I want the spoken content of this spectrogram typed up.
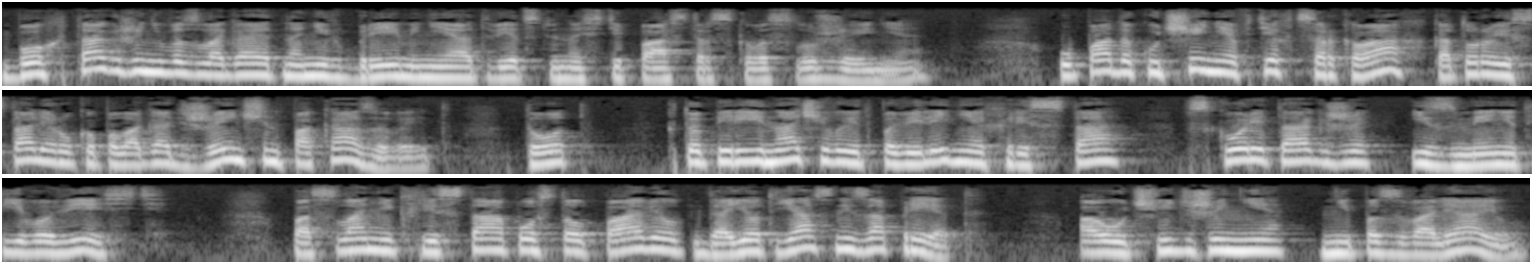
Бог также не возлагает на них бремени и ответственности пасторского служения. Упадок учения в тех церквах, которые стали рукополагать женщин, показывает, тот, кто переиначивает повеление Христа, вскоре также изменит его весть. Посланник Христа апостол Павел дает ясный запрет, а учить жене не позволяю.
